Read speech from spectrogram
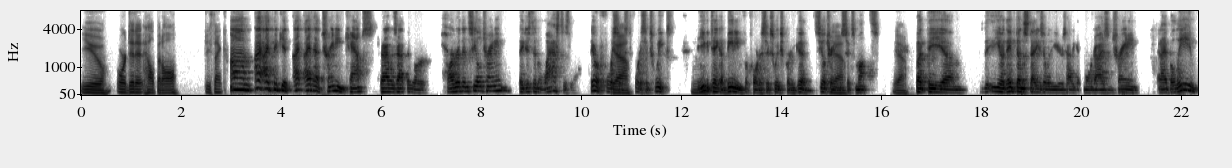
you or did it help at all? Do you think? Um, I, I think it. I, I've had training camps that I was at that were harder than SEAL training. They just didn't last as long. They were four, Yeah. six, four to six weeks. Mm, And you could take a beating for four to six weeks pretty good. SEAL training was six months. Yeah. but the, um, the you know they've done studies over the years how to get more guys in training and i believe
